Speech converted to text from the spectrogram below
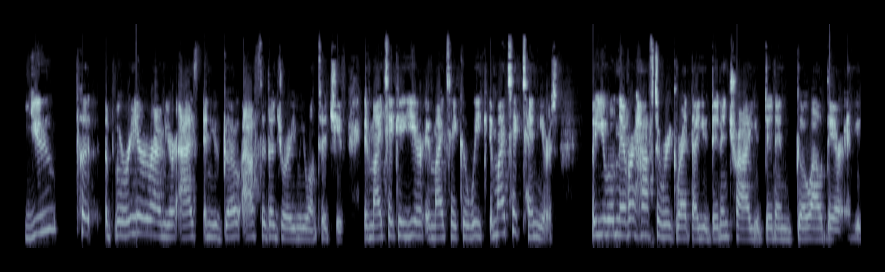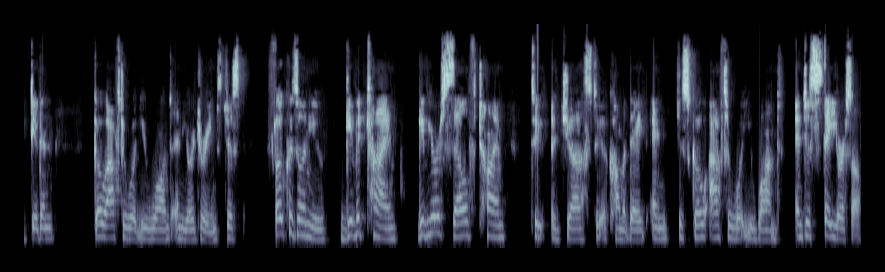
you put a barrier around your eyes and you go after the dream you want to achieve. It might take a year, it might take a week, it might take 10 years, but you will never have to regret that you didn't try, you didn't go out there, and you didn't go after what you want and your dreams. Just focus on you, give it time, give yourself time to adjust, to accommodate, and just go after what you want and just stay yourself.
